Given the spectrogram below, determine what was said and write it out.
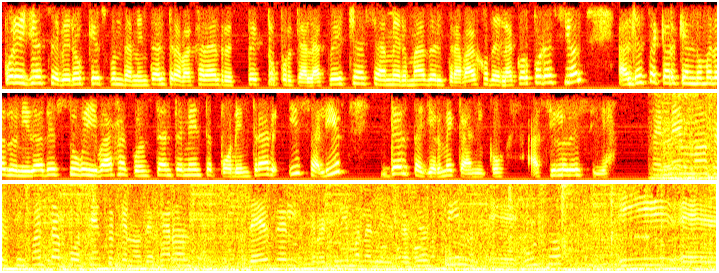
por ello, aseveró que es fundamental trabajar al respecto porque a la fecha se ha mermado el trabajo de la corporación al destacar que el número de unidades sube y baja constantemente por entrar y salir del taller mecánico. Así lo decía. Tenemos el 50% que nos dejaron desde el que recibimos la administración sin eh, uso y eh,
